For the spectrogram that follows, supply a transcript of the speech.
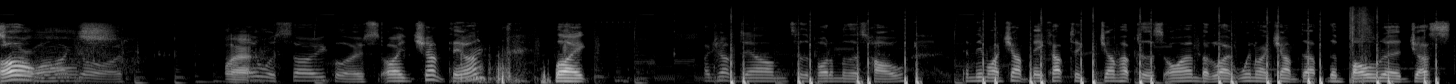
Oh my god. What? It was so close. I jumped down, like, I jumped down to the bottom of this hole, and then I jumped back up to jump up to this iron, but like, when I jumped up, the boulder just,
